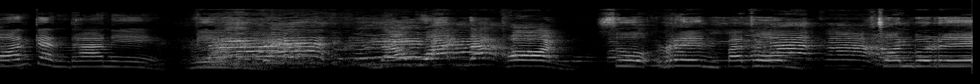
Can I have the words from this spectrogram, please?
ขอนแก่นธานีมีนวัดนคร สุรินทร์ปทุมชนบุรี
